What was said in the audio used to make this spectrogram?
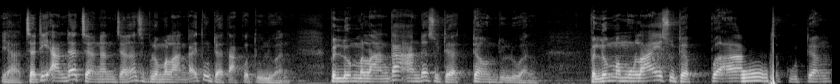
Ya, jadi Anda jangan-jangan sebelum melangkah itu udah takut duluan. Belum melangkah Anda sudah down duluan. Belum memulai sudah bang segudang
